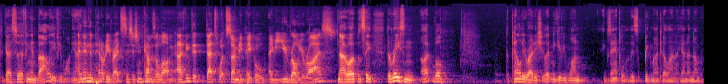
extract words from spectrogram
to go surfing in Bali if you want. You know? And then the penalty rates decision comes along, and I think that that's what so many people. Maybe you roll your eyes. No, well, see, the reason, I, well, the penalty rate issue, let me give you one example that this big motel owner, he owns a number,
